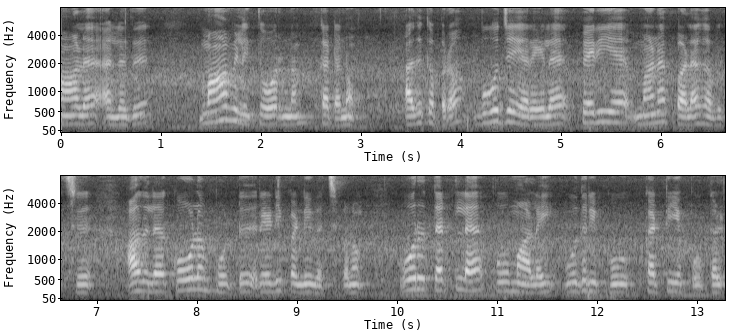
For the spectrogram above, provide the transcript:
மாலை அல்லது மாவிலை தோரணம் கட்டணும். அதுக்கப்புறம் பூஜை அறையில் பெரிய மணப்பலகை வச்சு அதில் கோலம் போட்டு ரெடி பண்ணி வச்சுக்கணும். ஒரு தட்டில் பூமாலை உதிரிப்பூ கட்டிய பூக்கள்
